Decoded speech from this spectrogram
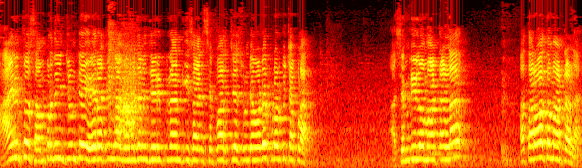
ఆయనతో సంప్రదించుంటే ఏ రకంగా విభజన జరపడానికి ఆయన సిఫార్సు చేసి ఉండేవాడో ఇప్పటివరకు చెప్పలా. అసెంబ్లీలో మాట్లాడలా ఆ తర్వాత మాట్లాడలా.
